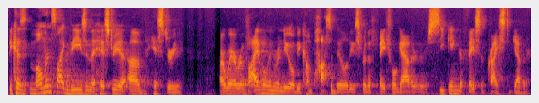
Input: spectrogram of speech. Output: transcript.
Because moments like these in the history of history are where revival and renewal become possibilities for the faithful gatherers seeking the face of Christ together.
